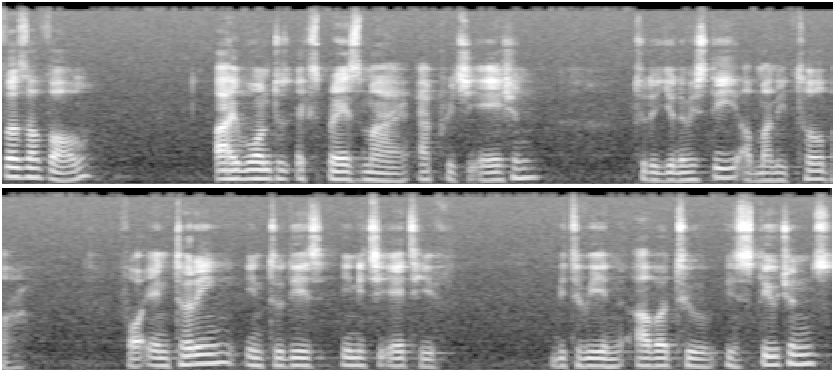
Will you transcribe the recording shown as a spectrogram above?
First of all, I want to express my appreciation to the University of Manitoba for entering into this initiative between our two institutions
